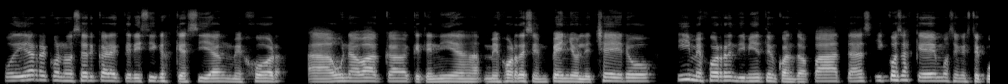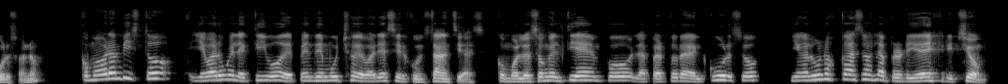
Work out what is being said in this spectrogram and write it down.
podía reconocer características que hacían mejor a una vaca que tenía mejor desempeño lechero y mejor rendimiento en cuanto a patas y cosas que vemos en este curso, ¿no? Como habrán visto, llevar un electivo depende mucho de varias circunstancias, como lo son el tiempo, la apertura del curso y en algunos casos la prioridad de inscripción,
